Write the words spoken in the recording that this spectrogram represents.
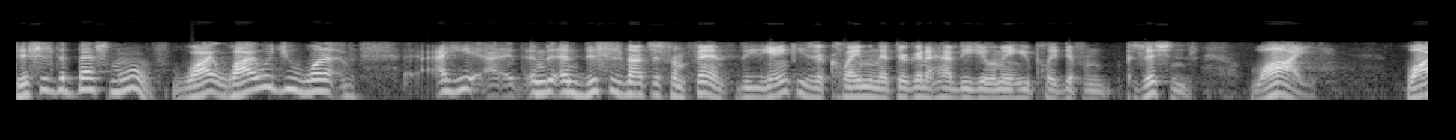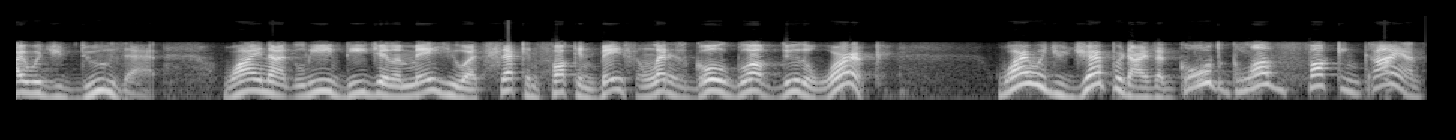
this is the best move. Why why would you want to? I hear, and and this is not just from fans. The Yankees are claiming that they're going to have DJ LeMahieu play different positions. Why? Why would you do that? Why not leave DJ LeMahieu at second fucking base and let his Gold Glove do the work? Why would you jeopardize a Gold Glove fucking guy on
